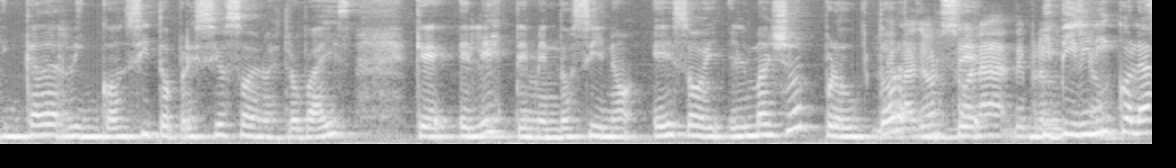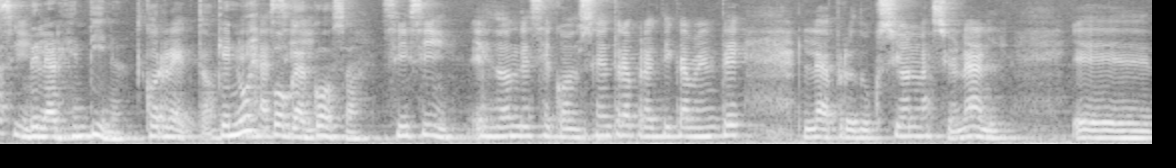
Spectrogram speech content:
en cada rinconcito precioso de nuestro país, que el este mendocino es hoy el mayor productor la mayor zona de, de vitivinícola sí. de la Argentina. Correcto. Que no es, es poca cosa. Sí, sí, es donde se concentra prácticamente la producción nacional. Eh,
